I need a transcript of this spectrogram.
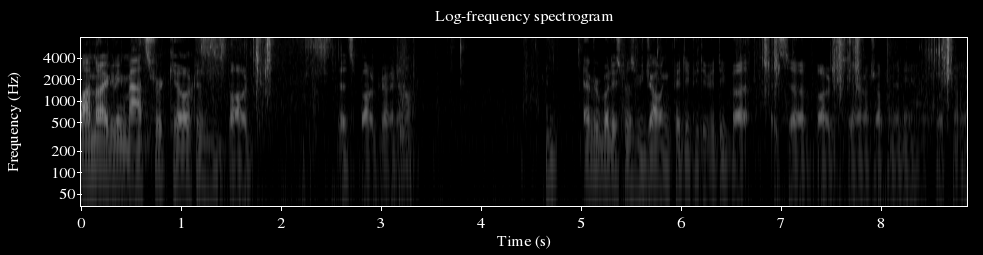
Why am I not getting mats for kill? Because it's bugged. It's bugged right now. Everybody's supposed to be dropping 50, 50, 50, but it's a uh, bug, so they're not dropping any, unfortunately.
